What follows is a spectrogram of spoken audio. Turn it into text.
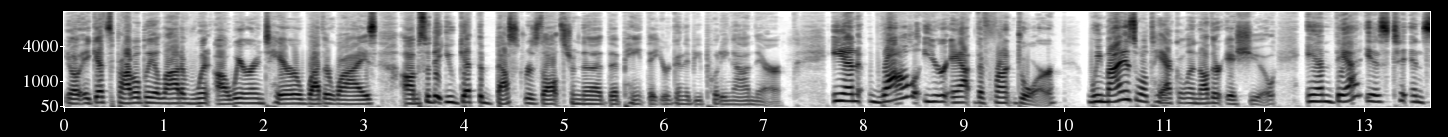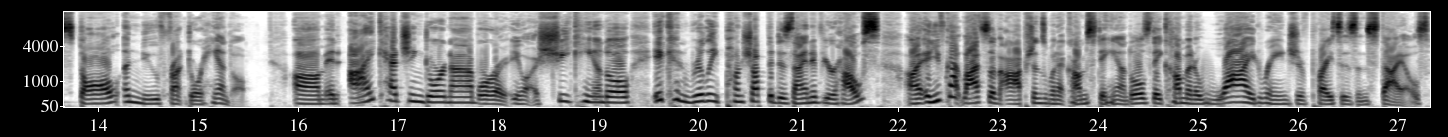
You know, it gets probably a lot of win- uh, wear and tear weather-wise, um, so that you get the best results from the the paint that you're going to be putting on there. And while you're at the front door, we might as well tackle another issue, and that is to install a new front door handle. Um, an eye-catching doorknob or a, you know a chic handle, it can really punch up the design of your house. Uh, and you've got lots of options when it comes to handles. They come in a wide range of prices and styles.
